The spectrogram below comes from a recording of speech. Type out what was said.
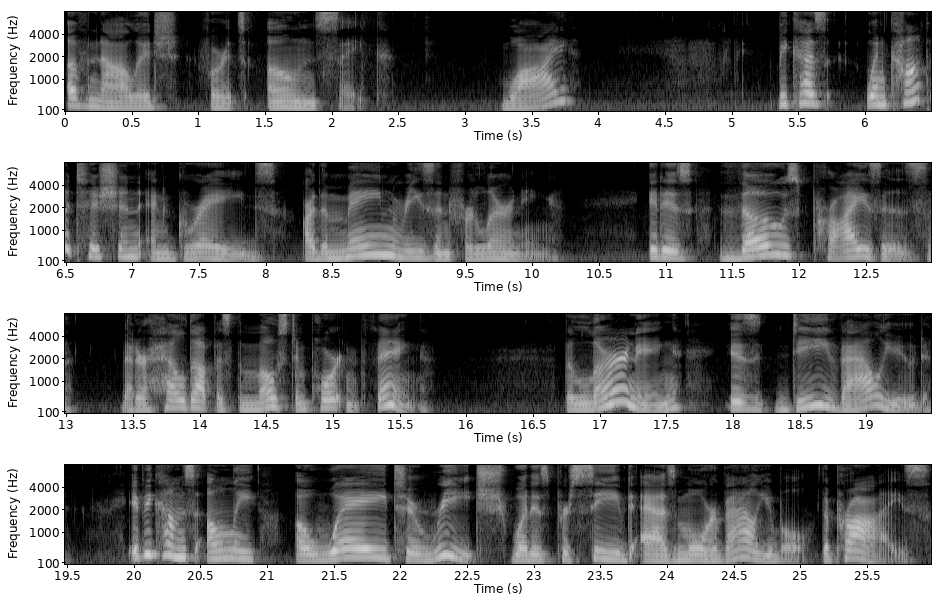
of knowledge for its own sake. Why? Because when competition and grades are the main reason for learning, it is those prizes that are held up as the most important thing. The learning is devalued. It becomes only a way to reach what is perceived as more valuable, the prize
